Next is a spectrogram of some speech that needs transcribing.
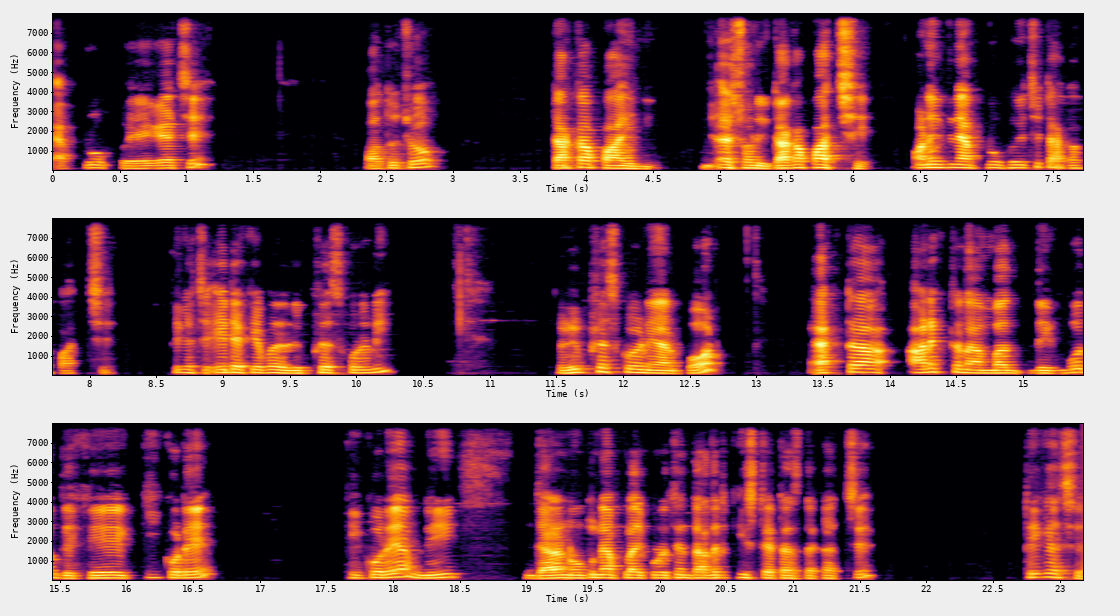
অ্যাপ্রুভ হয়ে গেছে, অথচ টাকা পায়নি সরি টাকা পাচ্ছে, অনেকদিন অ্যাপ্রুভ হয়েছে, টাকা পাচ্ছে, ঠিক আছে? এটাকে এবার রিফ্রেশ করে নিই। রিফ্রেশ করে নেওয়ার পর একটা, আরেকটা নাম্বার দেখব, দেখে কি করে কি করে আপনি যারা নতুন অ্যাপ্লাই করেছেন, তাদের কি স্ট্যাটাস দেখাচ্ছে, ঠিক আছে?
